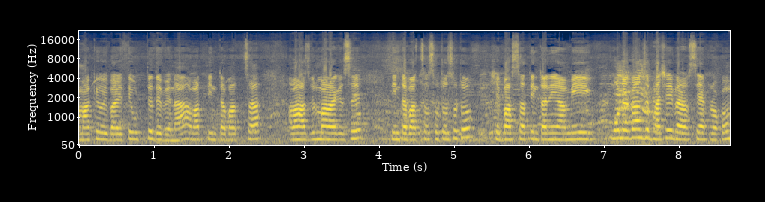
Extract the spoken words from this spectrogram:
আমাকে ওই বাড়িতে উঠতে দেবে না। আমার তিনটা বাচ্চা। আমার হাজবেন্ড মারা গেছে। তিনটা বাচ্চা ছোট ছোট। সেই বাচ্চা তিনটা নিয়ে আমি মনে করেন যে ভাসেই বেড়াচ্ছি একরকম।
